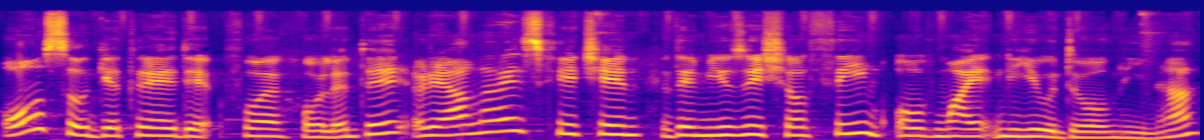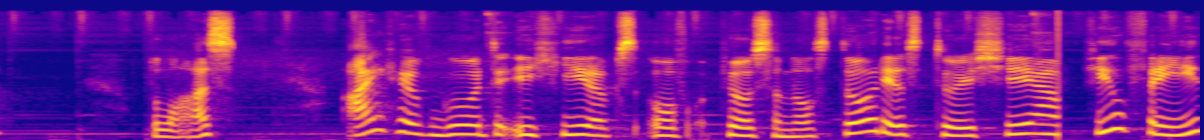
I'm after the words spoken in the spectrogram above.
Also get ready for a holiday realize featuring the musical theme of my new doll Nina. Plus, I have got heaps of personal stories to share. Feel free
